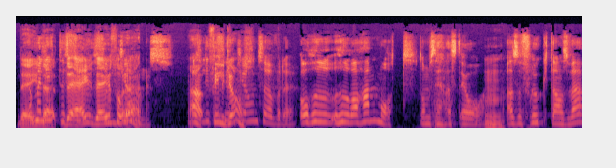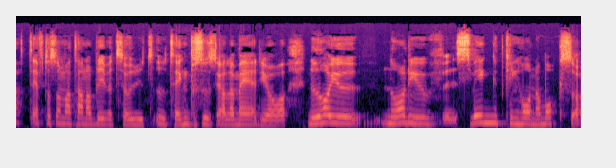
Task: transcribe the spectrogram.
Det är Ja, ju, det, det är, det är ju så det är. Ja, Alltså Phil Phil Jones. Jones. över det. Och hur, hur har han mått de senaste åren? Mm. Alltså fruktansvärt eftersom att han har blivit så ut, uthängd på sociala medier. Och nu, har ju, nu har det ju svängt kring honom också.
